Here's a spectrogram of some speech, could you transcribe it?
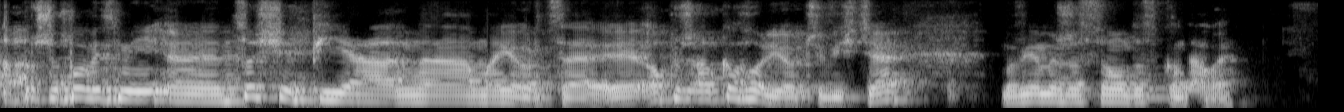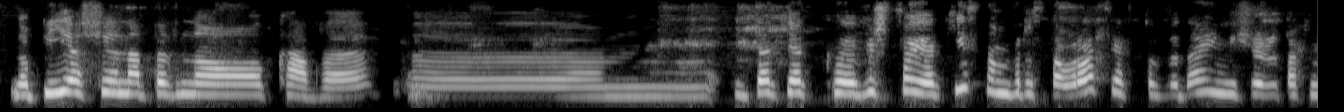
A proszę powiedz mi, e, co się pija na Majorce? Oprócz alkoholi oczywiście, bo wiemy, że są doskonałe. No pija się na pewno kawę. I tak jak, wiesz co, jak jestem w restauracjach, to wydaje mi się, że taką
